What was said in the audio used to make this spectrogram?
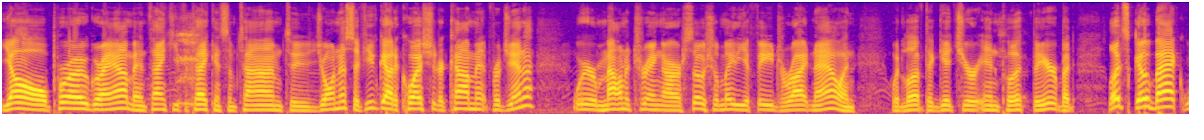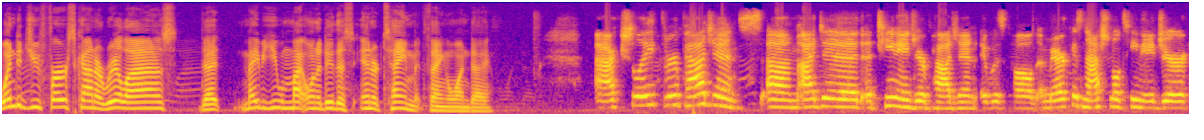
Y'all program, and thank you for taking some time to join us. If you've got a question or comment for Jena, we're monitoring our social media feeds right now and would love to get your input there. But let's go back. When did you first kind of realize that maybe you might want to do this entertainment thing one day? Actually, through pageants. Um, I did a teenager pageant. It was called America's National Teenager,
